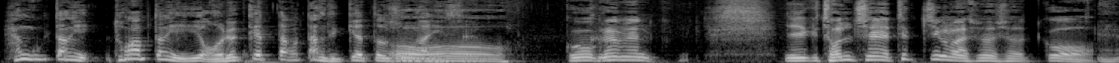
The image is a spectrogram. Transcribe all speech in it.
한국당이 통합당이 이게 어렵겠다고 딱 느꼈던 순간이 있어요. 어, 그, 그러면 이 전체 특징을 말씀하셨고 예.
